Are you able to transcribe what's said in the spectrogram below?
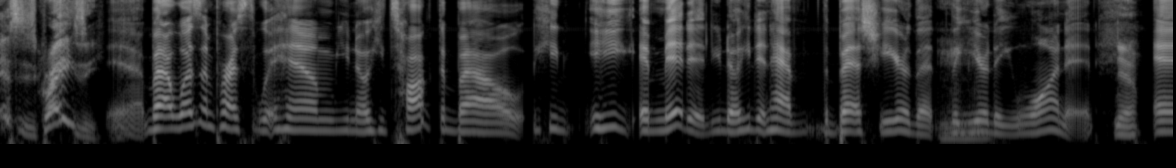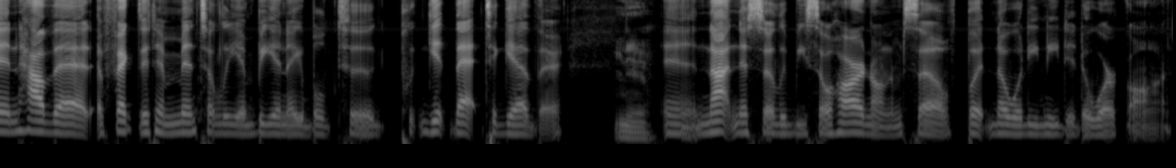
this is crazy. Yeah, but I was impressed with him. You know, he talked about he he admitted, you know, he didn't have the best year that the year that he wanted, Mm-hmm. Yeah. and how that affected him mentally and being able to put, get that together Yeah. and not necessarily be so hard on himself, but know what he needed to work on.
